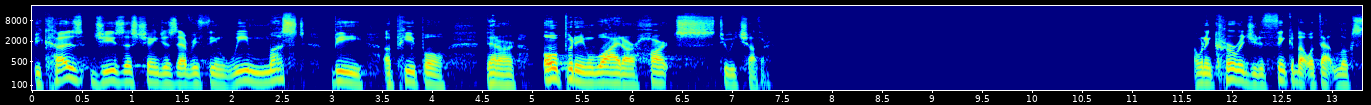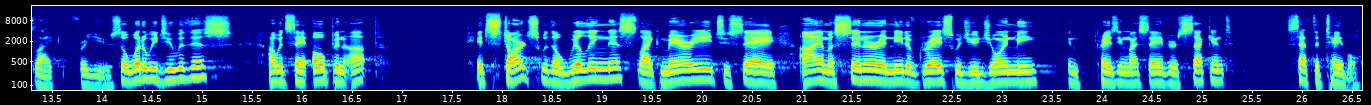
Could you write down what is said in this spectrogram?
because Jesus changes everything, we must be a people that are opening wide our hearts to each other. I would encourage you to think about what that looks like for you. So, what do we do with this? I would say open up. It starts with a willingness, like Mary, to say, I am a sinner in need of grace. Would you join me in praising my Savior? Second, set the table.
